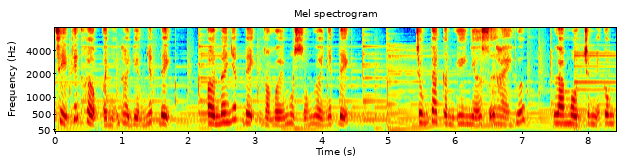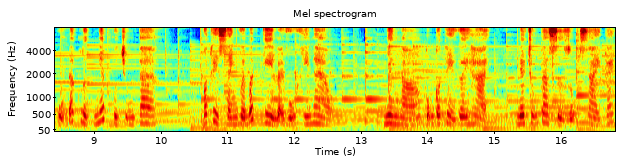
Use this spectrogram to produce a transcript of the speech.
chỉ thích hợp ở những thời điểm nhất định, ở nơi nhất định và với một số người nhất định. Chúng ta cần ghi nhớ sự hài hước là một trong những công cụ đắc lực nhất của chúng ta, có thể sánh với bất kỳ loại vũ khí nào, nhưng nó cũng có thể gây hại nếu chúng ta sử dụng sai cách.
